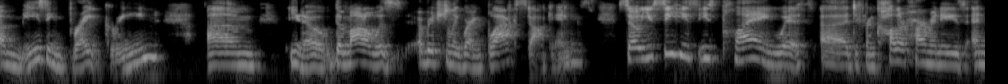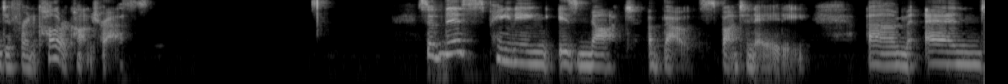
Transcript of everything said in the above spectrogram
amazing bright green. Um, you know, the model was originally wearing black stockings. So you see he's, he's playing with uh, different color harmonies and different color contrasts. So this painting is not about spontaneity. Um, and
